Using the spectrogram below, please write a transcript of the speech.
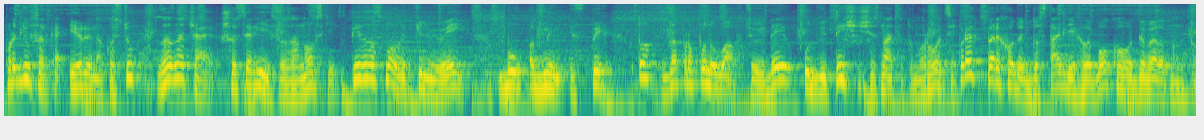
Продюсерка Ірина Костюк зазначає, що Сергій Созановський, співзасновник фільмів був одним із тих, хто запропонував цю ідею у 2016 році. Проект переходить до стадії глибокого девелопменту.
